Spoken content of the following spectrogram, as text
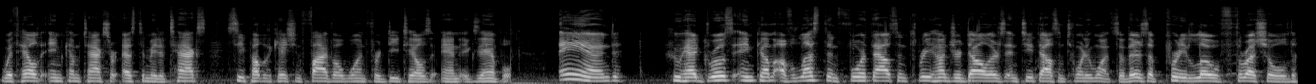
withheld income tax or estimated tax. See publication 501 for details and examples. And who had gross income of less than $4,300 in 2021. So there's a pretty low threshold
